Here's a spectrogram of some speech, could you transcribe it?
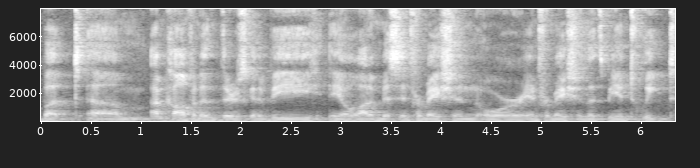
But um, I'm confident there's going to be you know a lot of misinformation or information that's being tweaked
